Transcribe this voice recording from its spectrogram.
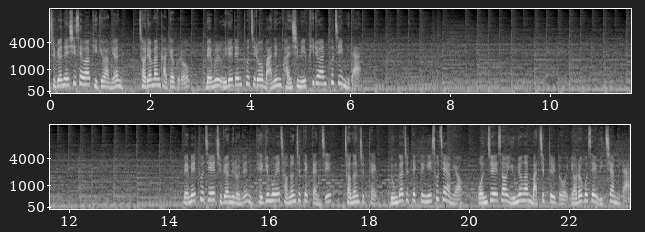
주변의 시세와 비교하면 저렴한 가격으로 매물 의뢰된 토지로 많은 관심이 필요한 토지입니다. 매매 토지의 주변으로는 대규모의 전원주택단지, 전원주택, 농가주택 등이 소재하며 원주에서 유명한 맛집들도 여러 곳에 위치합니다.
